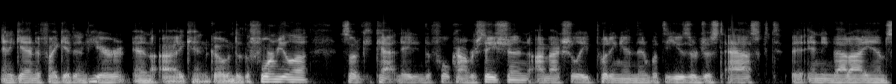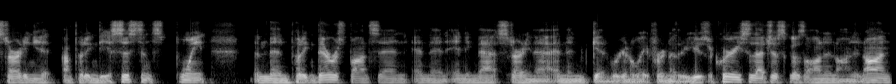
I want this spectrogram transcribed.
and again, if I get in here and I can go into the formula, so I'm concatenating the full conversation. I'm actually putting in then what the user just asked, uh, ending that I am, starting it. I'm putting the assistance point and then putting their response in and then ending that, starting that. And then again, we're going to wait for another user query. So that just goes on and on and on.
